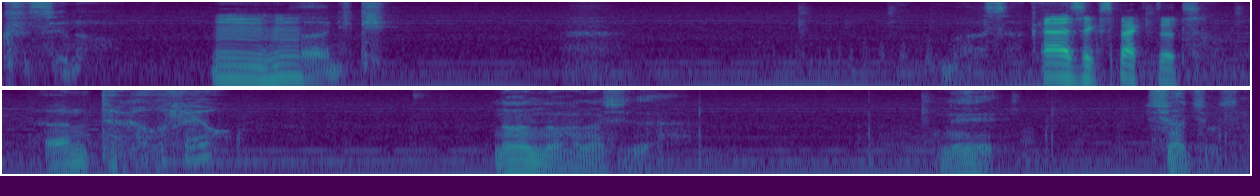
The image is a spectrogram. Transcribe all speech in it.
クゼの Mm-hmm. 兄貴まさか。As expected. あんたが俺を。何の話だ。ねえ社長さん。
